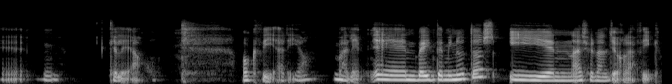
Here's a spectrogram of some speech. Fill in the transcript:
eh, ¿qué le hago? Ocdiario, vale, en 20 minutos y en National Geographic.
